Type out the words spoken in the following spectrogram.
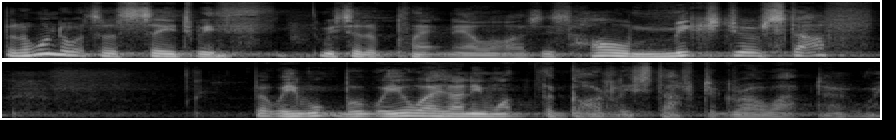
But I wonder what sort of seeds we, we sort of plant in our lives. This whole mixture of stuff. But we, but we always only want the godly stuff to grow up, don't we?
